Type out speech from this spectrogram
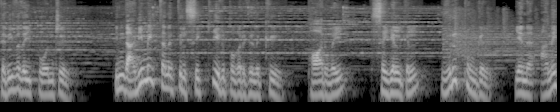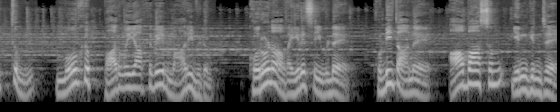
தெரிவதைப் போன்று இந்த அடிமைத்தனத்தில் சிக்கி இருப்பவர்களுக்கு பார்வை செயல்கள் விருப்பங்கள் என அனைத்தும் மோக பார்வையாகவே மாறிவிடும். கொரோனா வைரஸை விட கொடிதான ஆபாசம் என்கின்ற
